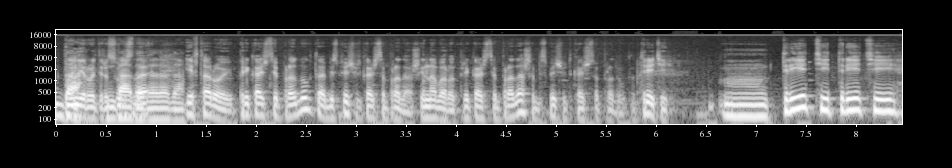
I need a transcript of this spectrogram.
Да, планировать ресурс. да, да, да, да, да. И второй – при качестве продукта обеспечивать качество продаж. И наоборот, при качестве продаж обеспечивать качество продукта. Третий. Третий, третий,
